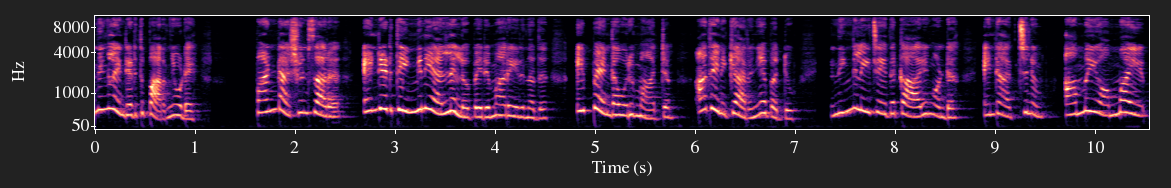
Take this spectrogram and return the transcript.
നിങ്ങൾ എന്റെ അടുത്ത് പറഞ്ഞൂടെ പണ്ട് അശ്വിൻ സാറ് എന്റെ അടുത്ത് ഇങ്ങനെയല്ലല്ലോ പെരുമാറിയിരുന്നത്. ഇപ്പൊ എന്താ ഒരു മാറ്റം? അതെനിക്ക് അറിഞ്ഞേ പറ്റൂ. നിങ്ങൾ ഈ ചെയ്ത കാര്യം കൊണ്ട് എന്റെ അച്ഛനും അമ്മയും അമ്മായിയും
